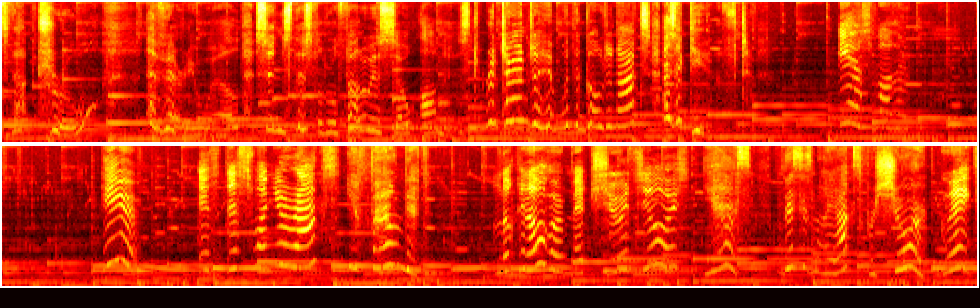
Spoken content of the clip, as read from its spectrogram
Is that true? Very well. Since this little fellow is so honest, return to him with the golden axe as a gift. Yes, Mother. Here. Is this one your axe? You found it. look it over, make sure it's yours. Yes, this is my axe for sure. Great.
